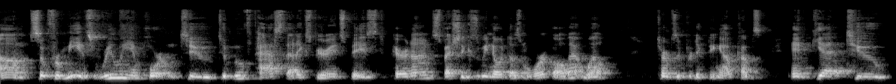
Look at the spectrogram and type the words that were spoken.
um, so for me, it's really important to to move past that experience based paradigm, especially because we know it doesn't work all that well in terms of predicting outcomes, and get to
